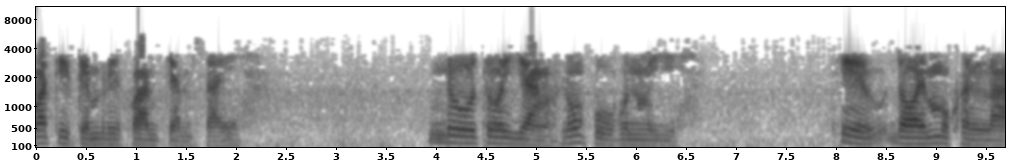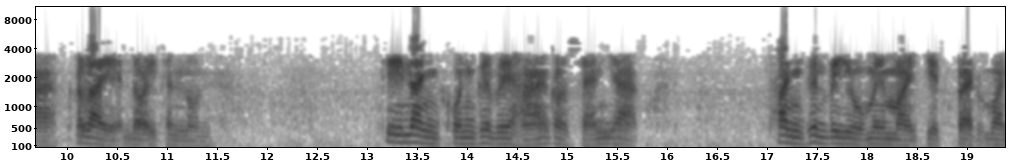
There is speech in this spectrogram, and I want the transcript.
วัดที่เต็มไปด้วยความแจ่มใส ดูตัวอย่างหลวงปู่บุญมี ที่ดอยมุขลาใกล้ดอยถนน ที่นั่นคนขึ้นไปหาก็แสนยาก ท่านขึ้นไปอยู่ใหม่ๆเจ็ดแปดวัน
